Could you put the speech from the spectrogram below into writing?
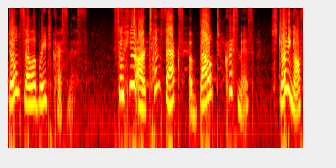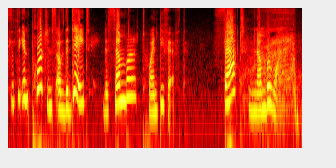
don't celebrate Christmas. So here are 10 facts about Christmas, starting off with the importance of the date, December 25th. Fact number 1.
